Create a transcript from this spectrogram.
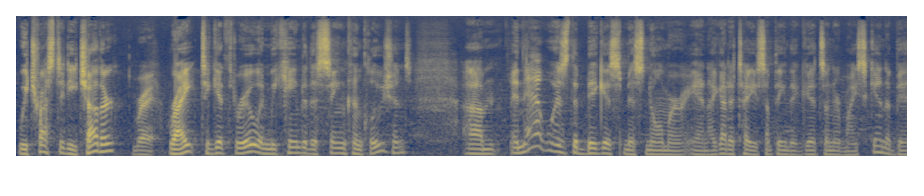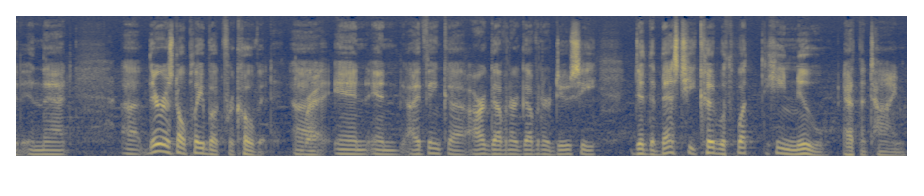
we trusted each other, right, right, to get through, and we came to the same conclusions. Um, and that was the biggest misnomer. And I got to tell you something that gets under my skin a bit in that. Uh, there is no playbook for COVID, uh, right. and and I think uh, our governor, Governor Ducey, did the best he could with what he knew at the time.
